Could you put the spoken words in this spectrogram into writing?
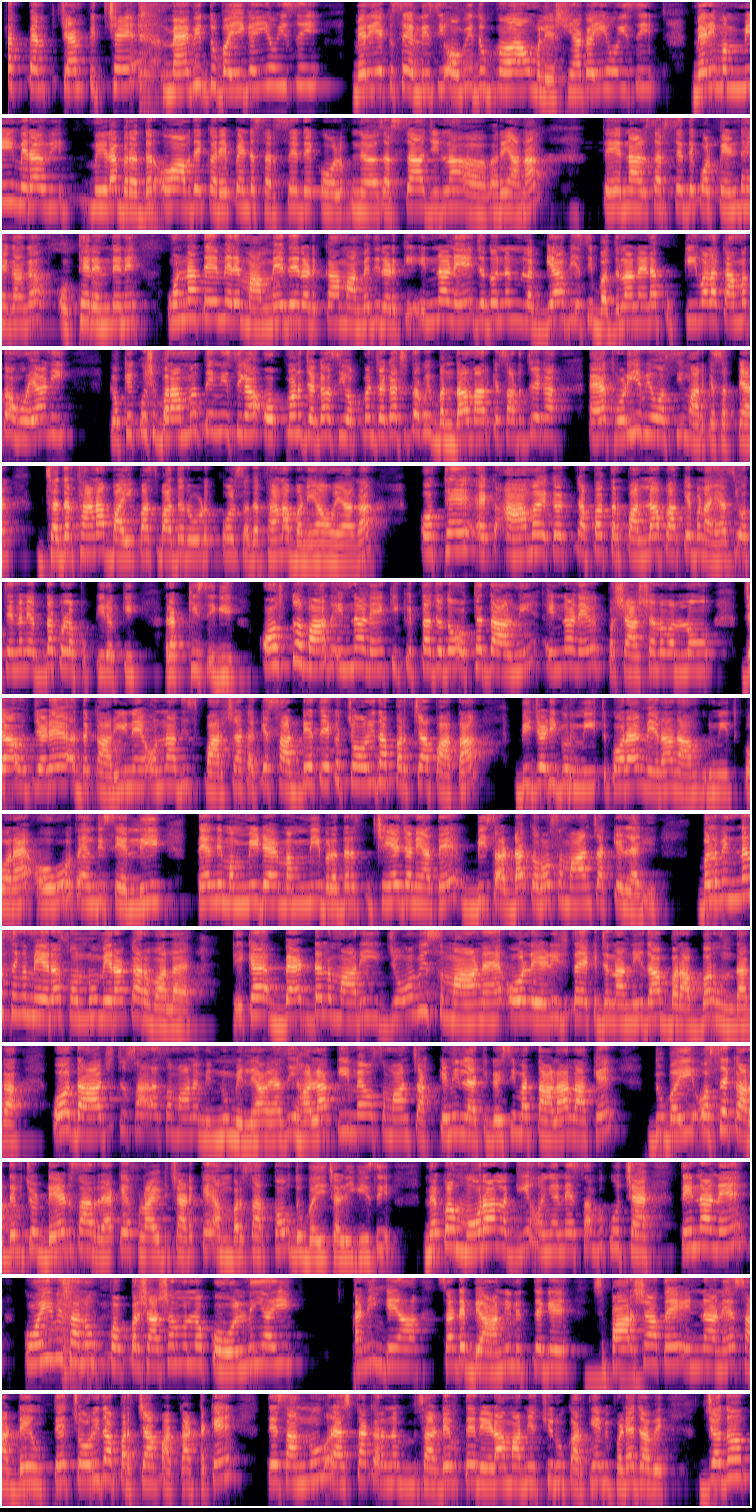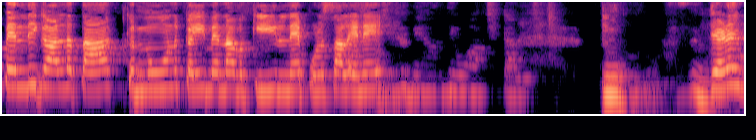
ਪਰ ਚੈਮ ਪਿੱਛੇ ਮੈਂ ਵੀ ਦੁਬਈ ਗਈ ਹੋਈ ਸੀ। ਮੇਰੀ ਇੱਕ ਸਹੇਲੀ ਸੀ, ਉਹ ਵੀ ਦੁਬ- ਉਹ ਮਲੇਸ਼ੀਆ ਗਈ ਹੋਈ ਸੀ। ਮੇਰੀ ਮੰਮੀ, ਮੇਰਾ ਵੀ, ਮੇਰਾ ਬ੍ਰਦਰ ਉਹ ਆਪਦੇ ਘਰੇ ਪਿੰਡ ਸਰਸੇ ਦੇ ਕੋਲ ਸਰਸਾ ਜ਼ਿਲ੍ਹਾ ਹਰਿਆਣਾ ਤੇ ਨਾਲ ਸਰਸੇ ਦੇ ਕੋਲ ਪਿੰਡ ਹੈਗਾਗਾ, ਉੱਥੇ ਰਹਿੰਦੇ ਨੇ। ਉਹਨਾਂ ਤੇ ਮੇਰੇ ਮਾਮੇ ਦੇ ਲੜਕਾ, ਮਾਮੇ ਦੀ ਲੜਕੀ, ਇਹਨਾਂ ਨੇ ਜਦੋਂ ਇਹਨਾਂ ਨੂੰ ਲੱਗਿਆ ਵੀ ਅਸੀਂ ਬਦਲਾ ਲੈਣਾ, ਭੁੱਕੀ ਵਾਲਾ ਕੰਮ ਤਾਂ ਹੋਇਆ ਨਹੀਂ, ਕਿਉਂਕਿ ਕੁਝ ਬਰਾਮਦ ਹੀ ਨਹੀਂ ਸੀਗਾ। ਓਪਨ ਜਗ੍ਹਾ ਸੀ, ਓਪਨ ਜਗ੍ਹਾ 'ਚ ਤਾਂ ਕੋਈ ਬੰਦਾ ਮਾਰ ਕੇ ਸੱਟ ਜਾਏਗਾ। ਐ ਥੋੜੀ ਵੀ ਉਹ ਅਸੀਂ ਮਾਰ ਕੇ ਸੱਟਿਆ। ਸਦਰ ਥਾਣਾ ਬਾਈਪਾਸ ਬਾਦਰ ਰੋਡ ਕੋਲ ਸਦਰ ਥਾਣਾ ਬਣਿਆ ਹੋਇਆਗਾ। ਉੱਥੇ ਇੱਕ ਆਮ ਇੱਕ ਆਪਾਂ ਤਰਪਾਲਾ ਪਾ ਕੇ ਬਣਾਇਆ ਸੀ, ਉੱਥੇ ਇਹਨਾਂ ਨੇ ਅੱਧਾ ਕੋਲ ਪੁੱਕੀ ਰੱਖੀ ਰੱਖੀ ਸੀਗੀ। ਉਸ ਤੋਂ ਬਾਅਦ ਇਹਨਾਂ ਨੇ ਕੀ ਕੀਤਾ, ਜਦੋਂ ਉੱਥੇ ਦਾਲ ਇਹਨਾਂ ਨੇ ਪ੍ਰਸ਼ਾਸਨ ਵੱਲੋਂ ਜਾਂ ਜਿਹੜੇ ਅਧਿਕਾਰੀ ਨੇ ਉਹਨਾਂ ਦੀ ਸਿਫਾਰਿਸ਼ਾਂ ਕਰਕੇ ਸਾਡੇ ਤੇ ਇੱਕ ਚੋਰੀ ਦਾ ਪਰਚਾ ਪਾਤਾ ਵੀ ਜਿਹੜੀ ਗੁਰਮੀਤ ਕੌਰ ਹੈ, ਮੇਰਾ ਨਾਮ ਗੁਰਮੀਤ ਕੌਰ ਹੈ, ਉਹ ਤੇ ਇਹਦੀ ਸਹੇਲੀ ਤੇ ਇਹਦੀ ਮੰਮੀ ਡੈ, ਮੰਮੀ ਬ੍ਰਦਰ 6 ਜਣਿਆਂ ਤੇ ਵੀ ਸਾਡਾ ਘਰੋਂ ਸਮਾਨ ਚੱਕ ਕੇ ਲੈ ਗਈ। ਬਲਵਿੰਦਰ ਸਿੰਘ ਮੇਰਾ, ਸੋਨੂ ਮੇਰਾ ਘਰ ਵਾਲਾ ਹੈ। ਠੀਕ ਹੈ ਬੈੱਡ ਅਲਮਾਰੀ, ਜੋ ਵੀ ਸਮਾਨ ਹੈ, ਉਹ ਲੇਡੀਜ਼ ਤਾਂ ਇੱਕ ਜਨਾਨੀ ਦਾ ਬਰਾਬਰ ਹੁੰਦਾਗਾ। ਉਹ ਦਾਜ ਚ ਸਾਰਾ ਸਮਾਨ ਮੈਨੂੰ ਮਿਲਿਆ ਹੋਇਆ ਸੀ। ਹਾਲਾਂਕਿ ਮੈਂ ਉਹ ਸਮਾਨ ਚੱਕ ਕੇ ਨਹੀਂ ਲੈ ਕੇ ਗਈ ਸੀ। ਮੈਂ ਤਾਲਾ ਲਾ ਕੇ ਦੁਬਈ, ਉਸੇ ਘਰ ਦੇ ਵਿੱਚੋਂ ਡੇਢ ਸਾਲ ਰਹਿ ਕੇ ਫਲਾਈਟ ਚੜ੍ਹ ਕੇ ਅੰਮ੍ਰਿਤਸਰ ਤੋਂ ਦੁਬਈ ਚਲੀ ਗਈ ਸੀ। ਮੇਰੇ ਕੋਲ ਮੋਹਰਾਂ ਲੱਗੀਆਂ ਹੋਈਆਂ ਨੇ, ਸਭ ਕੁਝ ਹੈ। ਤੇ ਇਹਨਾਂ ਨੇ ਕੋਈ ਵੀ ਸਾਨੂੰ ਪ੍ਰਸ਼ਾਸਨ ਵੱਲੋਂ ਕੋਲ ਨਹੀਂ ਆਈ। ਨਹੀਂ ਗਿਆ ਸਾਡੇ ਬਿਆਨ ਨਹੀਂ ਲਿੱਤੇ ਗਏ। ਸਿਫਾਰਸ਼ਾਂ ਤੇ ਇਹਨਾਂ ਨੇ ਸਾਡੇ ਉੱਤੇ ਚੋਰੀ ਦਾ ਪਰਚਾ ਕੱਟ ਕੇ ਤੇ ਸਾਨੂੰ ਅਰੈਸਟਾ ਕਰਨ ਸਾਡੇ ਉੱਤੇ ਰੇੜਾ ਮਾਰਨੀਆਂ ਸ਼ੁਰੂ ਕਰਤੀਆਂ ਵੀ ਫੜਿਆ ਜਾਵੇ। ਜਦੋਂ ਪਹਿਲੀ ਗੱਲ ਤਾਂ ਕਾਨੂੰਨ ਕਈ ਮੇਰੇ ਵਕੀਲ ਨੇ, ਪੁਲਿਸ ਵਾਲੇ ਨੇ ਜਿਹੜੇ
